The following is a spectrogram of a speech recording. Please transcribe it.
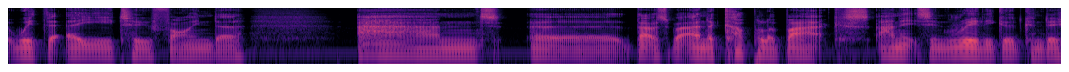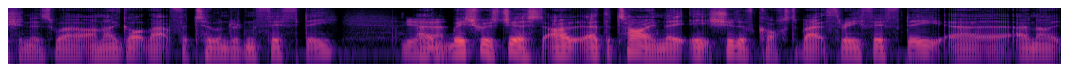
uh, with the AE2 finder and uh, that was about and a couple of backs and it's in really good condition as well and I got that for 250 yeah. Um, which was just I, at the time they, it should have cost about three fifty. Uh, and I,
